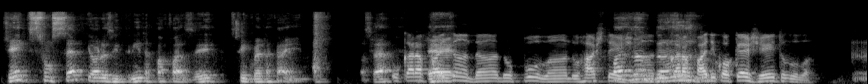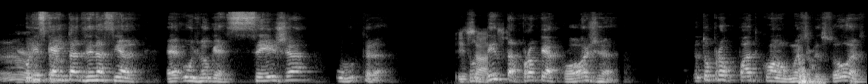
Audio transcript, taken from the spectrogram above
Gente, são 7 horas e 30 para fazer 50 km. Tá certo? O cara faz É. andando, pulando, rastejando. Faz O cara andando. faz de qualquer jeito, Lula. Por isso que a gente está dizendo assim, ó, é, o jogo é seja ultra. Então, Exato. dentro da própria coja, eu estou preocupado com algumas pessoas,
